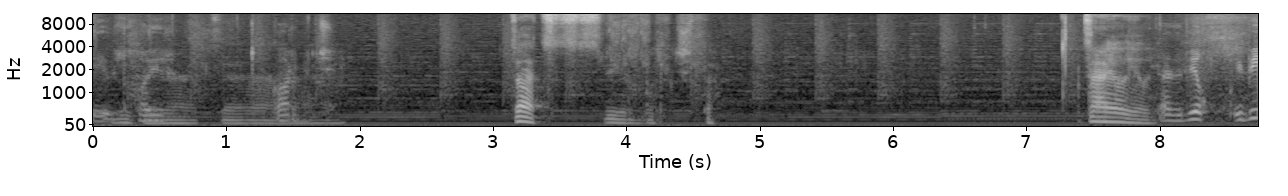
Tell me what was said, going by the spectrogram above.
левел 2 За. горбч. За, би болчлоо. За, ёо ёо. Би би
